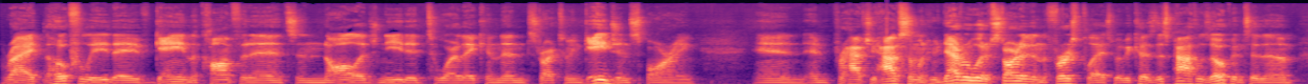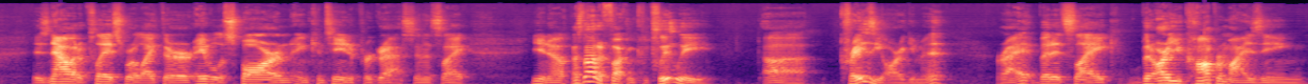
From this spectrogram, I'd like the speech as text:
right, hopefully they've gained the confidence and knowledge needed to where they can then start to engage in sparring. And and perhaps you have someone who never would have started in the first place but because this path was open to them is now at a place where like they're able to spar and, and continue to progress. And it's like you know that's not a fucking completely uh, crazy argument right? But it's like but are you compromising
